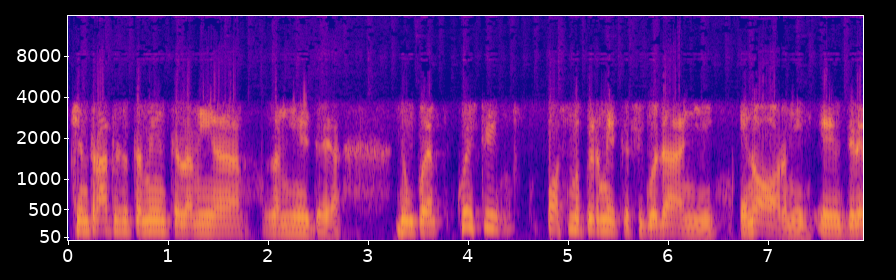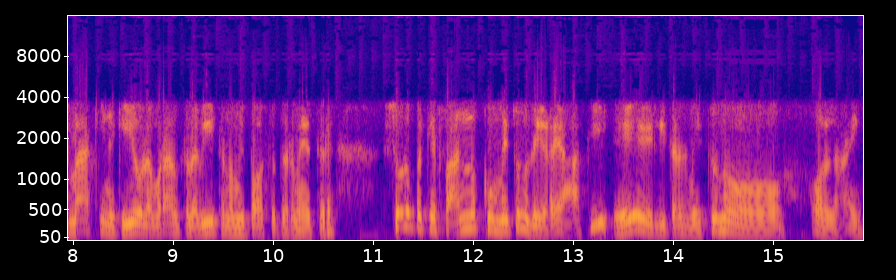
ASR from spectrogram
centrate esattamente la mia, la mia idea. Dunque, questi possono permettersi guadagni enormi e delle macchine che io lavorando tutta la vita non mi posso permettere, solo perché fanno, commettono dei reati e li trasmettono online.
